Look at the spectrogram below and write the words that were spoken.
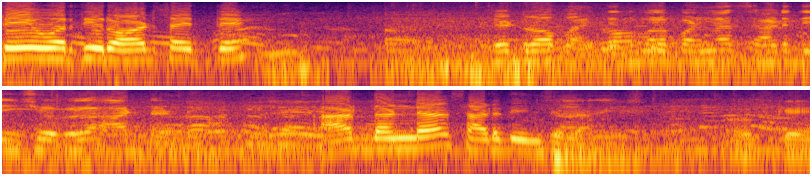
ते वरती रॉड्स आहेत ते? ते ड्रॉप आहे. ते तुम्हाला पन्नास साडेतीनशे रुपयाला आठ दंडे. आठ दंड्या साडेतीनशेला? ओके.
